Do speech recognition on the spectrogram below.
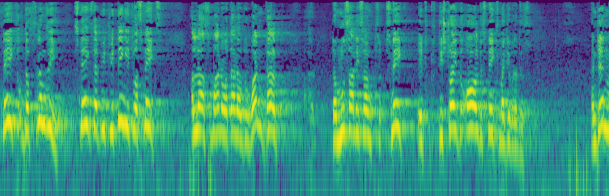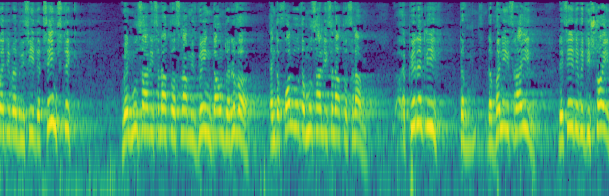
snakes, the flimsy snakes that which we think it was snakes, Allah subhanahu wa ta'ala with one gulp, the Musa snake, it destroyed all the snakes, my dear brothers. And then, my dear brothers, we see that same stick, when Musa wasalam is going down the river, and the followers of Musa wasalam, apparently the, the Bani Israel, they say they were destroyed,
